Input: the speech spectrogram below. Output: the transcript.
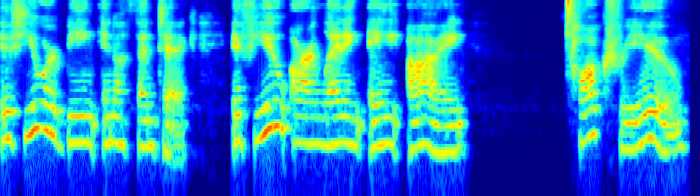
If you are being inauthentic, if you are letting AI talk for you,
